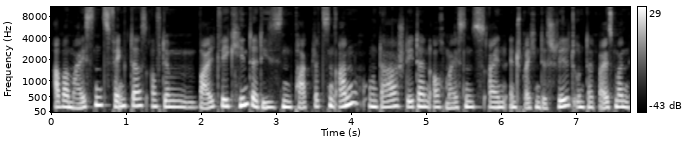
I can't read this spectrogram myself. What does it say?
aber meistens fängt das auf dem Waldweg hinter diesen Parkplätzen an und da steht dann auch meistens ein entsprechendes Schild und dann weiß man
